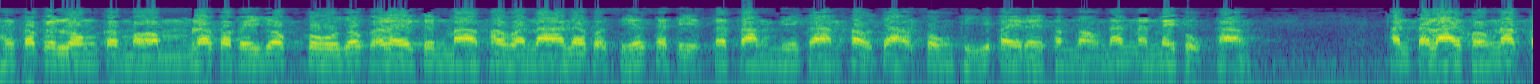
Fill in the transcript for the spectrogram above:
ให้เขาไปลงกระหม่อม แล้วก็ไปยกโกยกอะไรขึ้นมาภาวนาแล้วก็เสียสติสตังมีการเข้าเจ้าทรงผีไปเลยทำนองนั้นมันไม่ถูกทาง อันตรายของนักป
